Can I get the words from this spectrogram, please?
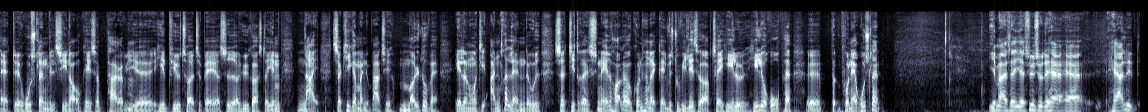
at øh, Rusland vil sige, okay, så pakker vi øh, hele pivetøjet tilbage og sidder og hygger os derhjemme? Nej, så kigger man jo bare til Moldova eller nogle af de andre lande derude. Så dit rationale holder jo kun, Henrik Dahl, hvis du er villig til at optage hele, hele Europa øh, på nær Rusland. Jamen altså, jeg synes jo, det her er herligt,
